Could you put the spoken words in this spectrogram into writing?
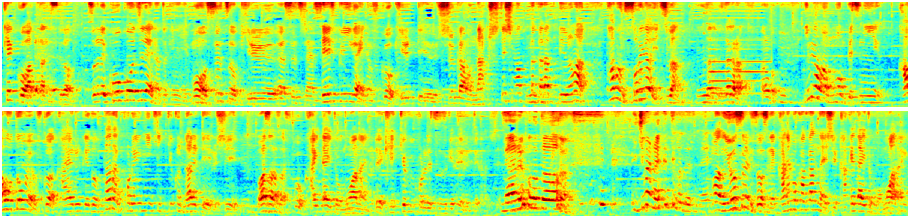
結構あったんですけどそれで高校時代の時にもうスーツを着るスーツじゃない制服以外の服を着るっていう習慣をなくしてしまったからっていうのは多分それが一番だだからあの今はもう別に買おうと思えば服は買えるけどただこれに結局慣れているしわざわざ服を買いたいと思わないので結局これで続けてるって感じです。なるほど。一番楽ってことですね、まあ要するにそうですね。金もかかんないしかけたいとも思わない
